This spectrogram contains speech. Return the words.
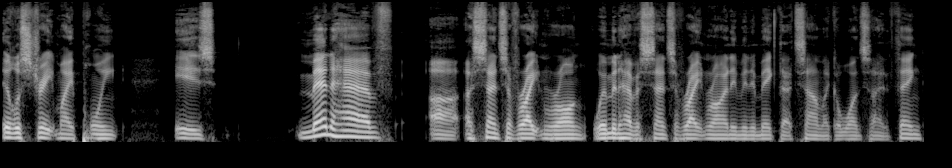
illustrate my point. Is men have uh, a sense of right and wrong. Women have a sense of right and wrong. I didn't mean to make that sound like a one sided thing,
